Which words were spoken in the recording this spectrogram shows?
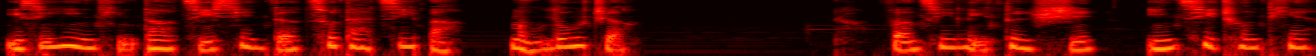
已经硬挺到极限的粗大鸡巴。猛撸着，房间里顿时淫气冲天。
